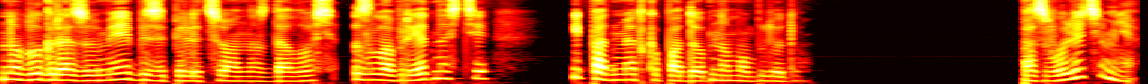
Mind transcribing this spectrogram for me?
но благоразумие безапелляционно сдалось зловредности и подметка подобному блюду. «Позволите мне?»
